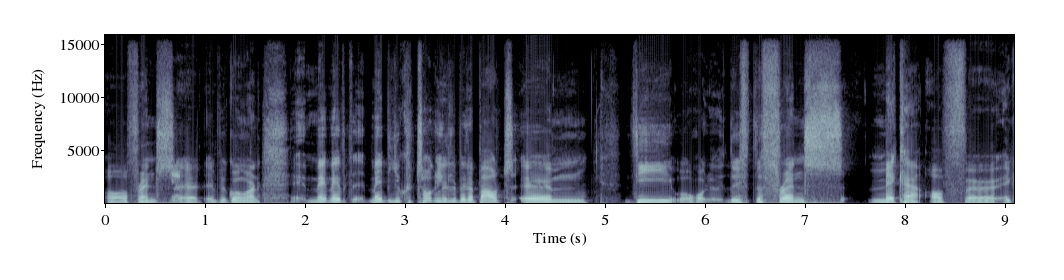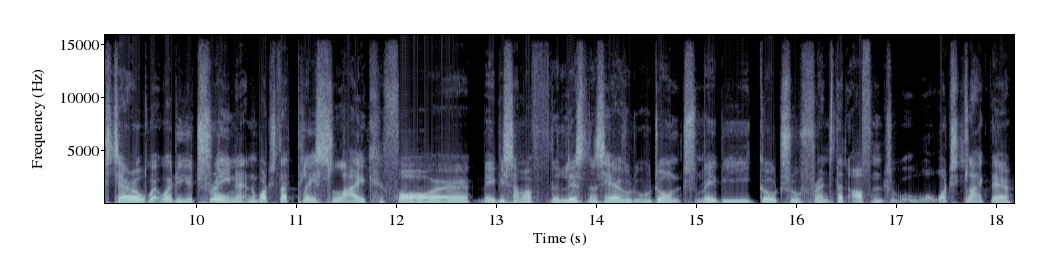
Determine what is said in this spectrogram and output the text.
or France Yeah. uh, if you're going around. Maybe maybe you could talk a little bit about um, the the the French mecca of uh, Xterra. Where, where do you train, and what's that place like for uh, maybe some of the listeners here who who don't maybe go to France that often? What's it like there?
